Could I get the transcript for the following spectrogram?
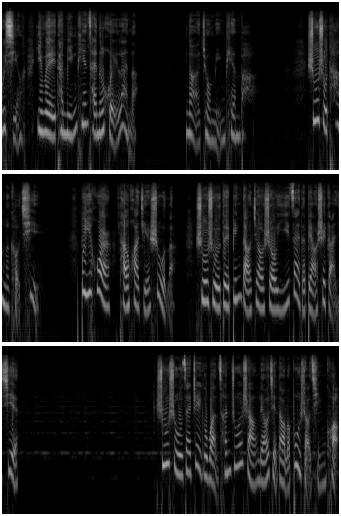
不行，因为他明天才能回来呢。那就明天吧。叔叔叹了口气。不一会儿，谈话结束了。叔叔对冰岛教授一再的表示感谢。叔叔在这个晚餐桌上了解到了不少情况。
